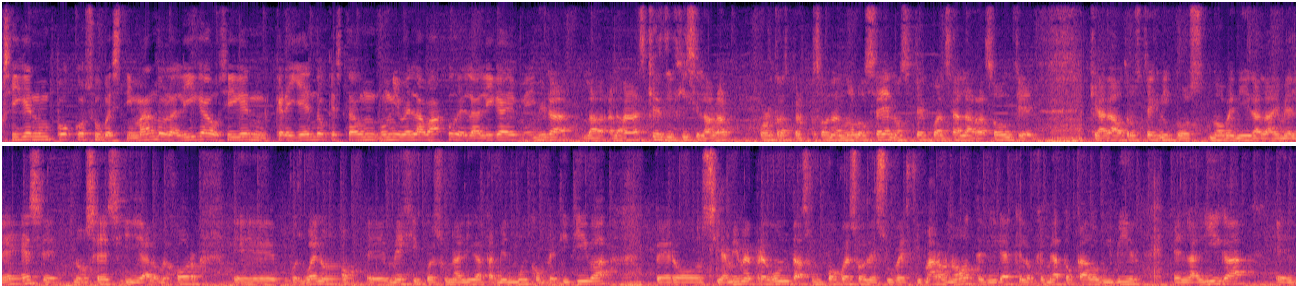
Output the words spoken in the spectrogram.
siguen un poco subestimando la liga o siguen creyendo que está un, nivel abajo de la liga MX? Mira, la, verdad es que es difícil hablar por otras personas, no lo sé, no sé cuál sea la razón que, que haga otros técnicos no venir a la MLS. No sé si a lo mejor, eh, pues bueno, eh, México es una liga también muy competitiva, pero si a mí me preguntas un poco eso de subestimar o no, te diría que lo que me ha tocado vivir en la liga, liga, el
